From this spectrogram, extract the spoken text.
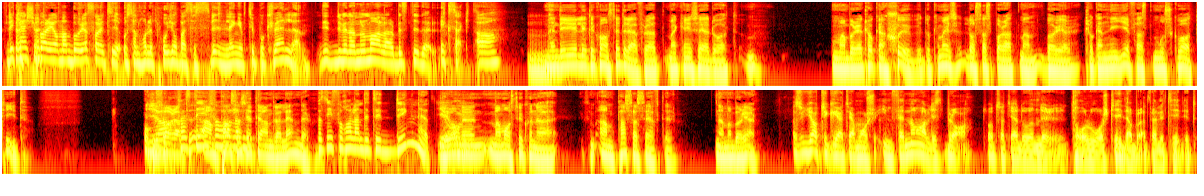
För det kanske bara är om man börjar före tio och sen håller på att jobba sig svinlänge, typ på kvällen. Du menar normala arbetstider? Exakt. Ja. Men det är ju lite konstigt det där för att man kan ju säga då att mm, om man börjar klockan sju då kan man ju låtsas bara att man börjar klockan nio fast Moskva-tid. För att anpassa sig till andra länder. Fast i förhållande till dygnet. Jo, men man måste ju kunna liksom, anpassa sig efter när man börjar. Alltså jag tycker att jag mår så infernaliskt bra, trots att jag då under 12 års tid har börjat väldigt tidigt.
